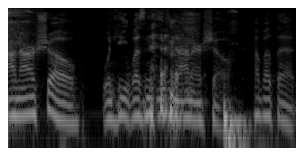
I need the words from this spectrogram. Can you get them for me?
on our show when he wasn't even on our show. How about that?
